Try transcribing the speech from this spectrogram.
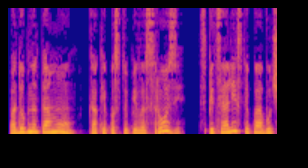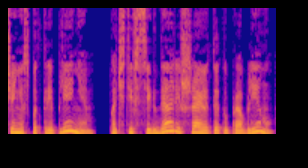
Подобно тому, как я поступила с Рози, специалисты по обучению с подкреплением почти всегда решают эту проблему,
